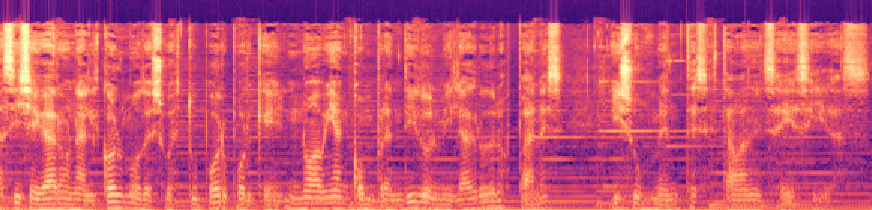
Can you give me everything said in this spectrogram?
Así llegaron al colmo de su estupor porque no habían comprendido el milagro de los panes y sus mentes estaban enseguecidas.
